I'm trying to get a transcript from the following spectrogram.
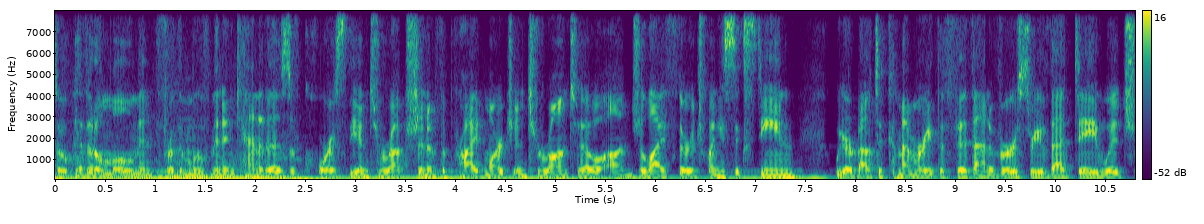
So, a pivotal moment for the movement in Canada is, of course, the interruption of the Pride March in Toronto on July 3rd, 2016. We are about to commemorate the fifth anniversary of that day, which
